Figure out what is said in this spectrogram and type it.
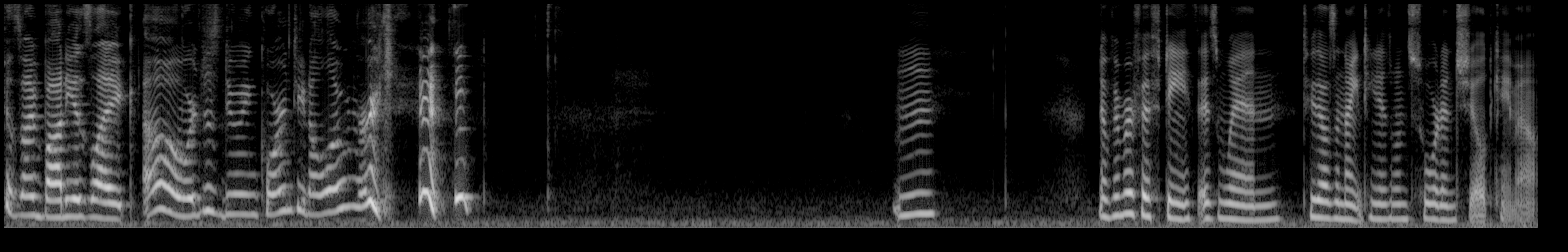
Cause my body is like, oh, we're just doing quarantine all over again. Mm. November 15th is when 2019 is when Sword and Shield came out.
